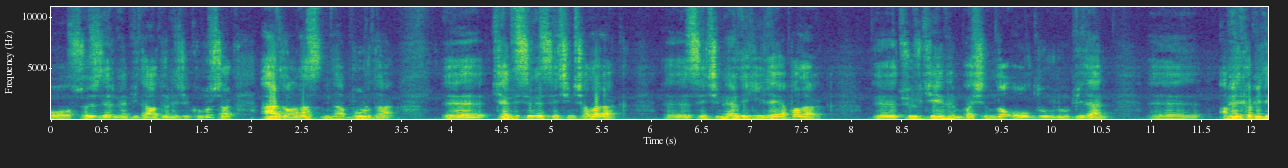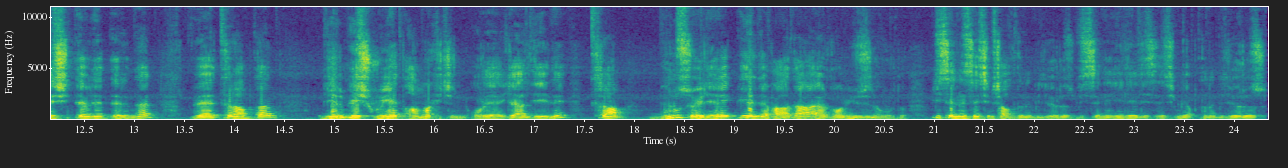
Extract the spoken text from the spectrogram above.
o sözlerine bir daha dönecek olursak Erdoğan aslında burada e, kendisinin seçim çalarak, e, seçimlerde hile yaparak e, Türkiye'nin başında olduğunu bilen e, Amerika Birleşik Devletleri'nden ve Trump'tan bir meşruiyet almak için oraya geldiğini Trump bunu söyleyerek bir defa daha Erdoğan'ın yüzüne vurdu. Biz senin seçim çaldığını biliyoruz. Biz senin hileli seçim yaptığını biliyoruz.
